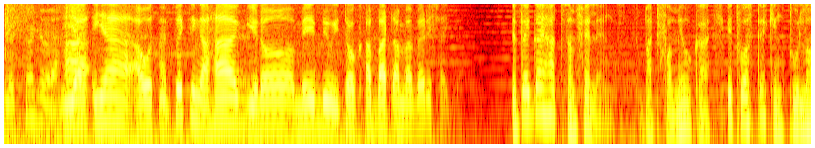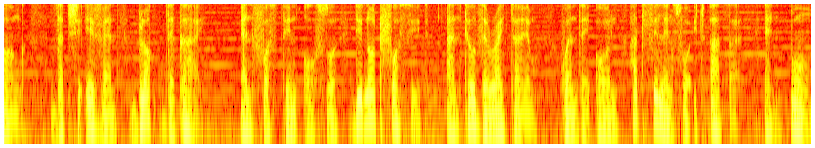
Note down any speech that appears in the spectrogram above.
You a hug? yeah, yeah. I was expecting a hug, you know. Maybe we talk, uh, but I'm a very shy guy. The guy had some feelings, but for Milka, it was taking too long that she even blocked the guy. And Faustin also did not force it until the right time when they all had feelings for each other, and boom,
